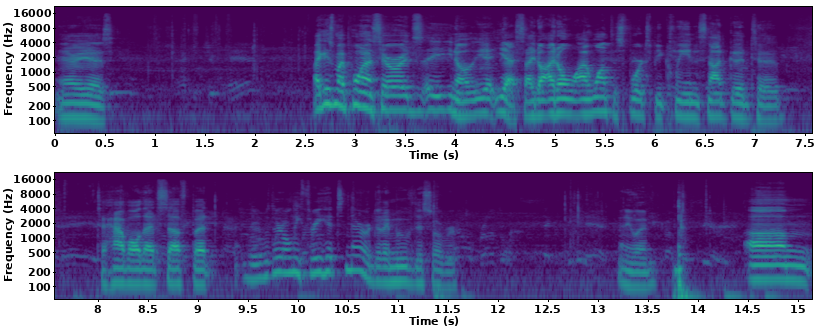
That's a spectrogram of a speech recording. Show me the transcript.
There he is. I guess my point on steroids, uh, you know, yes, I don't, I don't, I want the sport to be clean. It's not good to, to have all that stuff. But there, were there only three hits in there, or did I move this over? Anyway, um,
